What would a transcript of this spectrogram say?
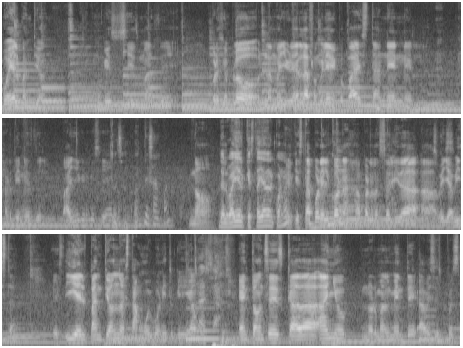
voy al panteón. Que eso sí es más de. Por ejemplo, la mayoría de la familia de mi papá están en el Jardines del Valle, creo que se llama. ¿Del San Juan? ¿De San Juan? No, ¿Del Valle, el que está allá en el Cona? el que está por el Cona, ajá, para la salida a Bellavista. Es- Y el panteón no está muy bonito que Ah, digamos. está. Entonces, cada año, normalmente, a veces, pues,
